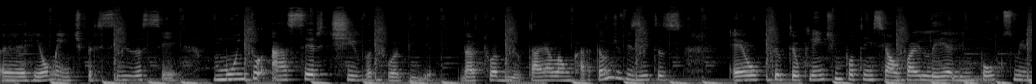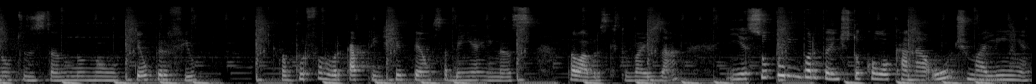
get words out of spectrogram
é, realmente precisa ser muito assertiva a tua bio, da tua bio, tá? Ela é um cartão de visitas é o que o teu cliente em potencial vai ler ali em poucos minutos estando no, teu perfil. Então, por favor, capricha e pensa bem aí nas palavras que tu vai usar. E é super importante tu colocar na última linha,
